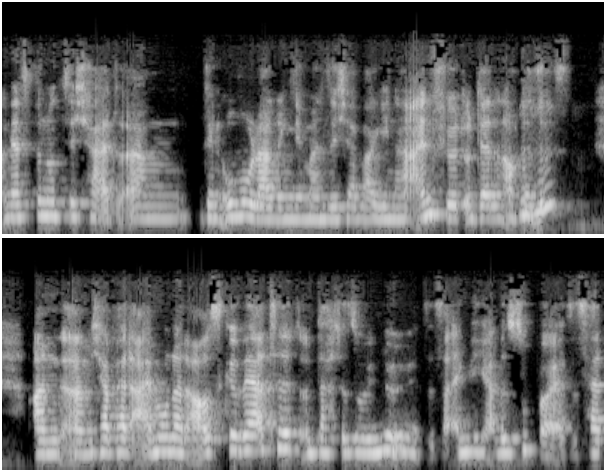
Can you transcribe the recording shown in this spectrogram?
Und jetzt benutze ich halt ähm, den Ovularing, den man sich ja vaginal einführt und der dann auch mhm. da sitzt. Und ähm, ich habe halt einen Monat ausgewertet und dachte so, nö, jetzt ist eigentlich alles super. Jetzt ist halt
